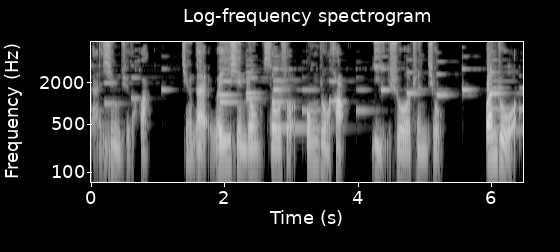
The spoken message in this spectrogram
感兴趣的话，请在微信中搜索公众号“一说春秋”，关注我。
